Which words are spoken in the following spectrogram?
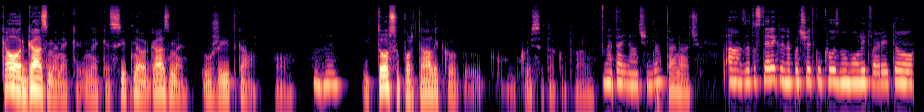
kao orgazme, neke, neke sitne orgazme užitka. o. Mhm. I to su portali koji se tako otvaraju. Na taj način, da? Na taj način. A, zato ste rekli na početku kozmo molitva, jer je to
